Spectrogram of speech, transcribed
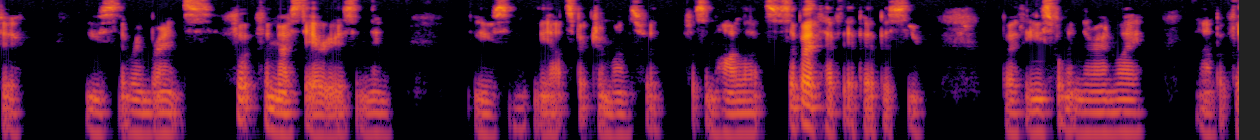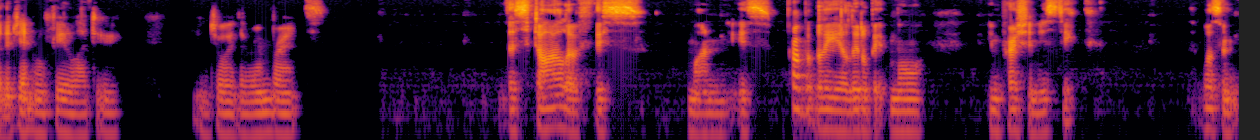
to use the Rembrandts for, for most areas and then use the Art Spectrum ones for, for some highlights. So both have their purpose and both are useful in their own way, uh, but for the general feel, I do enjoy the Rembrandts. The style of this one is probably a little bit more impressionistic. It wasn't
